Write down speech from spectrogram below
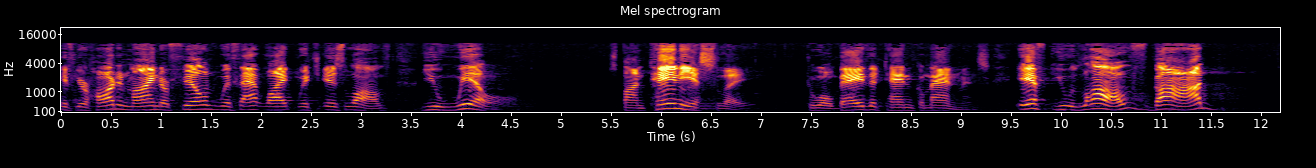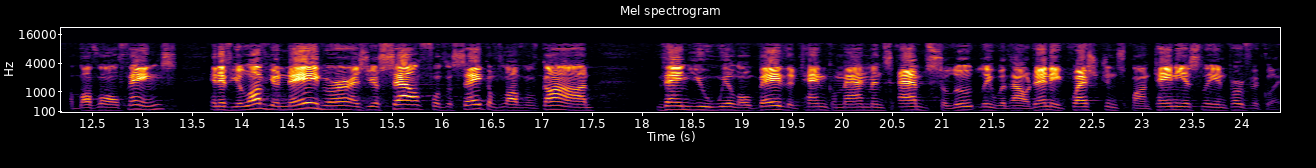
if your heart and mind are filled with that light which is love, you will spontaneously to obey the Ten Commandments. If you love God above all things, and if you love your neighbor as yourself for the sake of love of God, then you will obey the Ten Commandments absolutely, without any question, spontaneously and perfectly.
